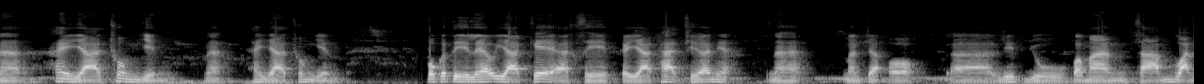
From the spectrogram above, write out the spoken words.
นะให้ยาช่วงเย็นนะให้ยาช่วงเย็น ปกติแล้วยาแก้อักเสบกับยาฆ่าเชื้อเนี่ยนะฮะมันจะออก ฤทธิ์อยู่ประมาณ 3 วัน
